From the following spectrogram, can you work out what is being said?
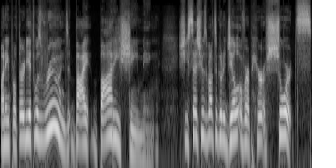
on April 30th was ruined by body shaming. She says she was about to go to jail over a pair of shorts.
